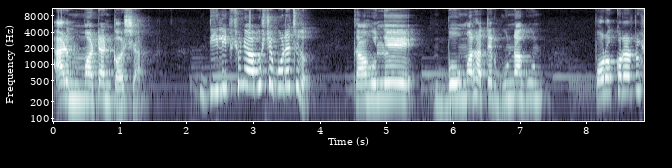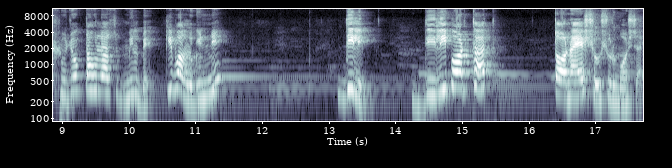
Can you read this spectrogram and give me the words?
আর মটন কষা। দিলীপ শুনে অবশ্য বলেছিল, তাহলে বৌমার হাতের গুণাগুণ পরখ করার একটা সুযোগ তাহলে আজ মিলবে। কি বলল গিন্নি? দিলীপ দিলীপ অর্থাৎ তনায়ের শ্বশুর মশাই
